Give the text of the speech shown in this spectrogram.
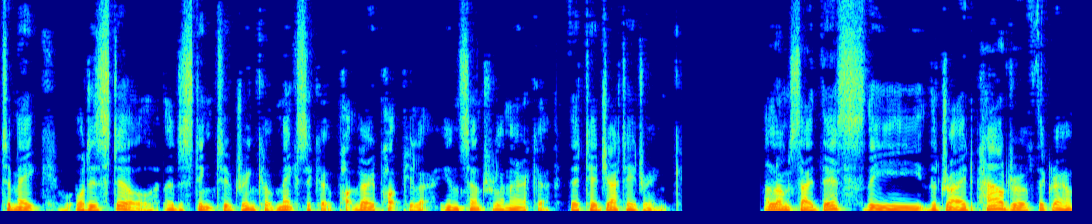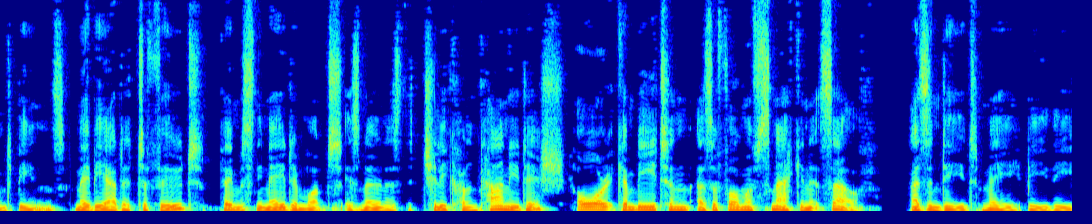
to make what is still a distinctive drink of Mexico, po- very popular in Central America, the tejate drink. Alongside this, the, the dried powder of the ground beans may be added to food, famously made in what is known as the chili con carne dish, or it can be eaten as a form of snack in itself, as indeed may be the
